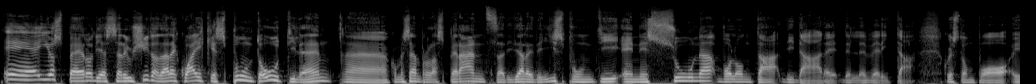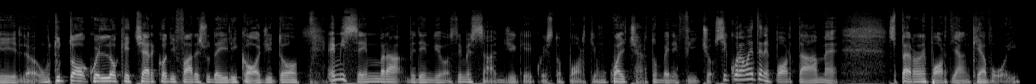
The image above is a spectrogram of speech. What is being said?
E io spero di essere riuscito a dare qualche spunto utile. Eh, come sempre, la speranza di dare degli spunti e nessuna volontà di dare delle verità. Questo è un po' il, tutto quello che cerco di fare su Daily Cogito. E mi sembra, vedendo i vostri messaggi, che questo porti un qual certo beneficio. Sicuramente ne porta a me, spero ne porti anche a voi.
